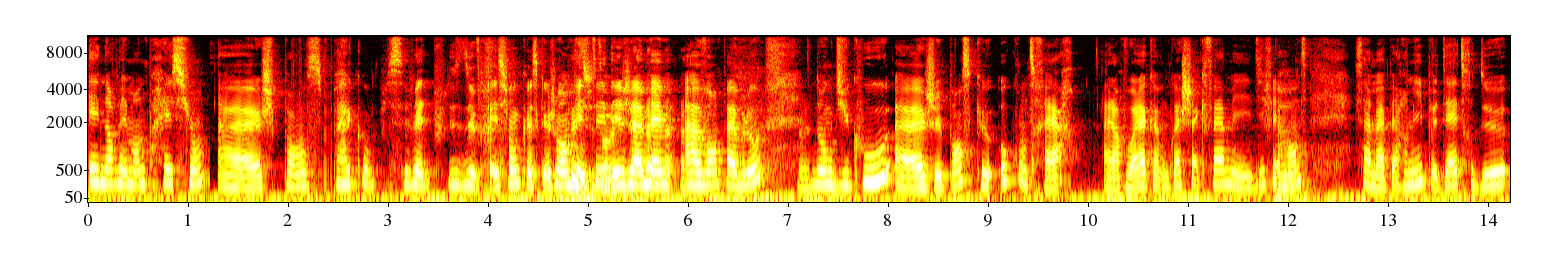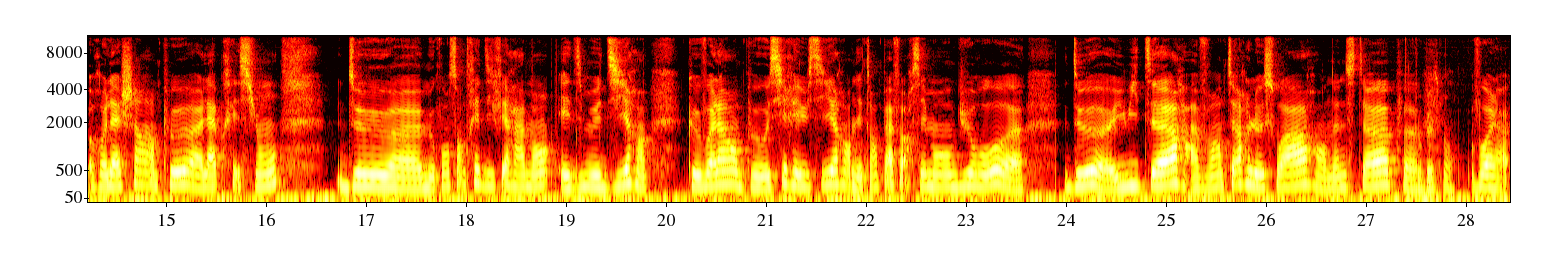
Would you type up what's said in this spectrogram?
énormément de pression. Euh, je pense pas qu'on puisse se mettre plus de pression que ce que j'en mettais déjà même avant Pablo. Ouais. Donc du coup, euh, je pense que au contraire, alors voilà, comme quoi chaque femme est différente, ça m'a permis peut-être de relâcher un peu euh, la pression, de euh, me concentrer différemment et de me dire que voilà, on peut aussi réussir en n'étant pas forcément au bureau. Euh, de 8h à 20h le soir en non-stop. euh, Complètement. voilà.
